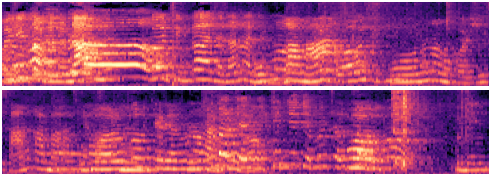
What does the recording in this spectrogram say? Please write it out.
bây giờ tao là nó tôi chính ra cho nó là chúng nga mà ô nó là một quả sáng mà nó ta mình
